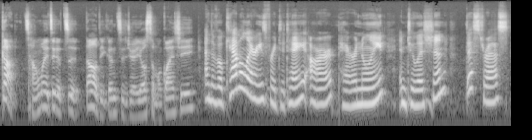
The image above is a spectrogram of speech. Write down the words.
gut 肠胃这个字到底跟直觉有什么关系？ And the vocabularies for today are paranoid, intuition, distress, a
